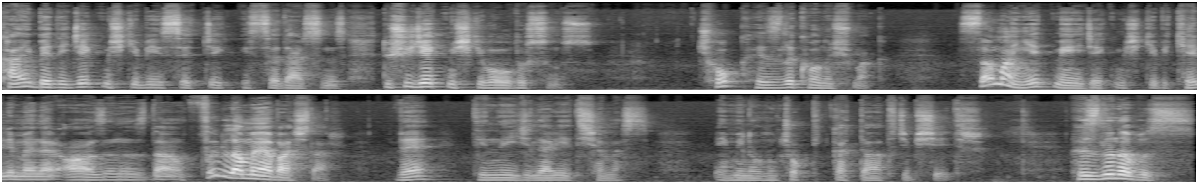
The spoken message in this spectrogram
kaybedecekmiş gibi hissedecek, hissedersiniz. Düşecekmiş gibi olursunuz. Çok hızlı konuşmak, zaman yetmeyecekmiş gibi kelimeler ağzınızdan fırlamaya başlar ve dinleyiciler yetişemez. Emin olun çok dikkat dağıtıcı bir şeydir. Hızlı nabız.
